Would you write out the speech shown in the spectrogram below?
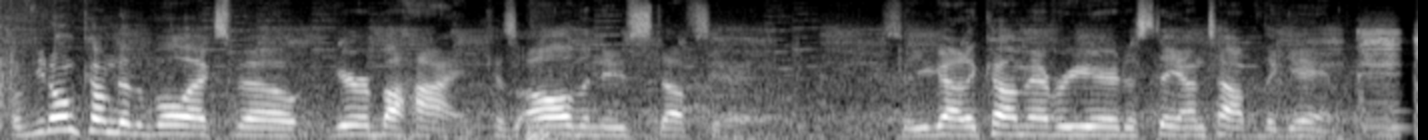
Well, if you don't come to the Bowl Expo, you're behind because all the new stuff's here. So you got to come every year to stay on top of the game.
